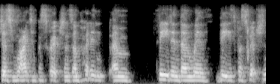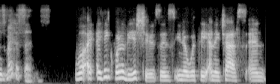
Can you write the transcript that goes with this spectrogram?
just writing prescriptions and putting um feeding them with these prescriptions medicines. Well I, I think one of the issues is you know with the nhs and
